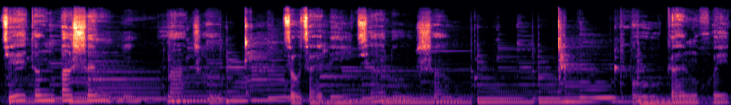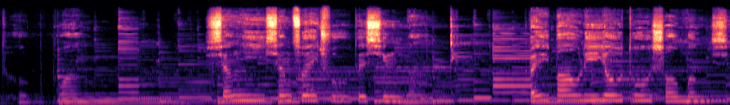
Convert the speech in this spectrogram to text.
街灯把身。拉长，走在离家路上，不敢回头望，想一想最初的行囊，背包里有多少梦想，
